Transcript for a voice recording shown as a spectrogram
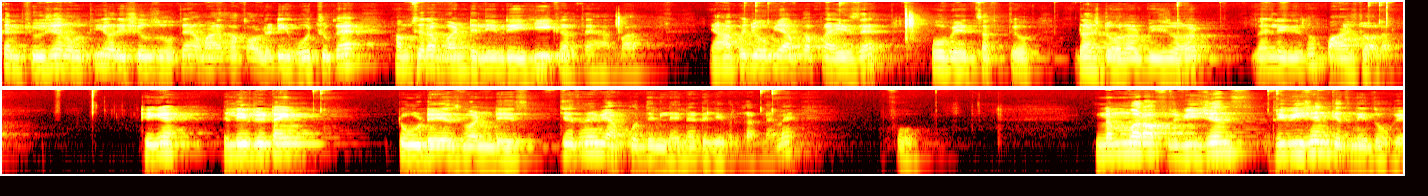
कन्फ्यूज़न होती है और इश्यूज़ होते हैं, हमारे साथ ऑलरेडी हो चुका है, हम सिर्फ़ वन डिलीवरी ही करते हैं हर बार। यहाँ पे जो भी आपका प्राइस है, वो भेज सकते हो। दस डॉलर बीस डॉलर मैं लिख देता हूँ पाँच डॉलर ठीक है? Delivery time two days one days जितने भी आपको दिन लेने डिलीवर करने में, वो। नंबर ऑफ़ रिवीजन रिवीजन कितनी दोगे?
